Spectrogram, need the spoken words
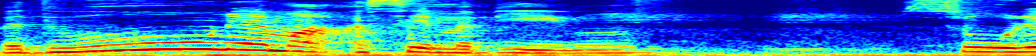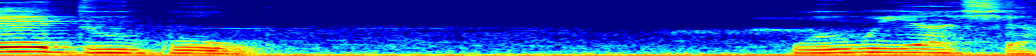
ဘသူနဲ့မှအဆင်မပြေဘူးဆိုတဲ့သူကိုဝေးဝေးရရှာ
